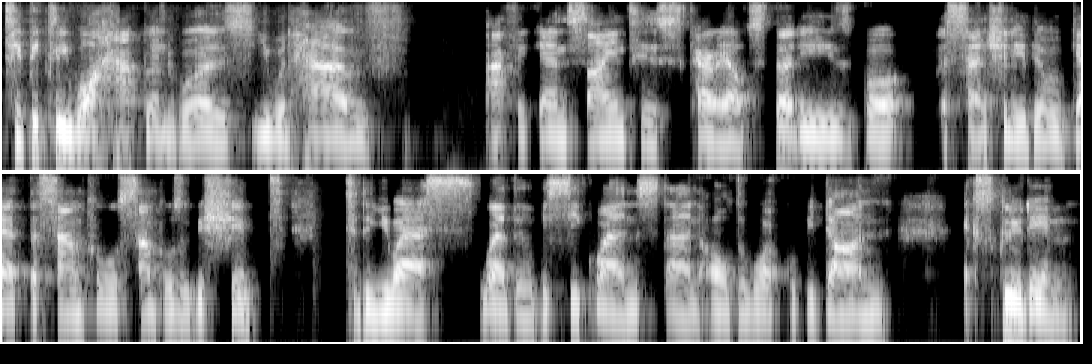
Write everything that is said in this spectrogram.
Typically, what happened was you would have African scientists carry out studies, but essentially they will get the samples, samples will be shipped to the US where they'll be sequenced and all the work will be done, excluding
